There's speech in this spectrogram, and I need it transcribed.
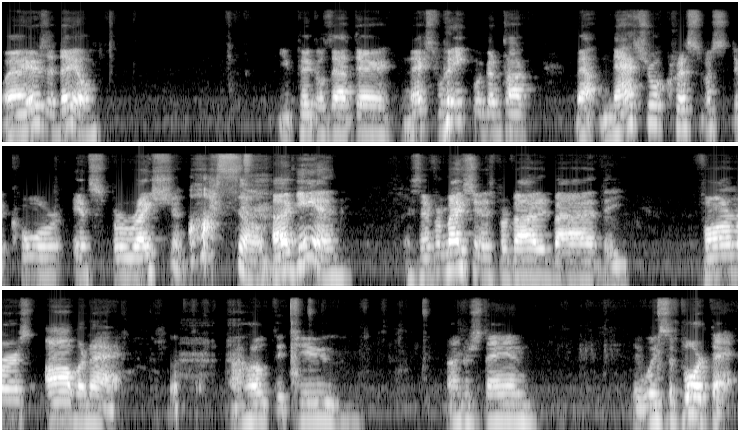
Well, here's the deal. You pickles out there. Next week, we're going to talk about natural Christmas decor inspiration. Awesome. Again, this information is provided by the Farmers Almanac. I hope that you understand that we support that.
